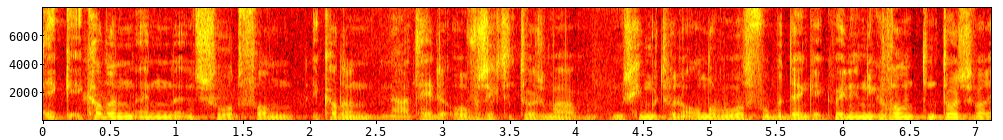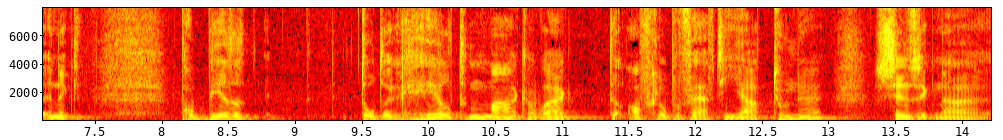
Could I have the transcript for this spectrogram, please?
ik. Ik had een, een, een soort van. Ik had een. Nou, het hele overzicht tentoonstelling, maar misschien moeten we een ander woord voor bedenken. Ik weet in ieder geval een tentoonstelling waarin ik probeerde tot een geheel te maken waar ik de afgelopen 15 jaar toen, hè, sinds ik naar uh,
